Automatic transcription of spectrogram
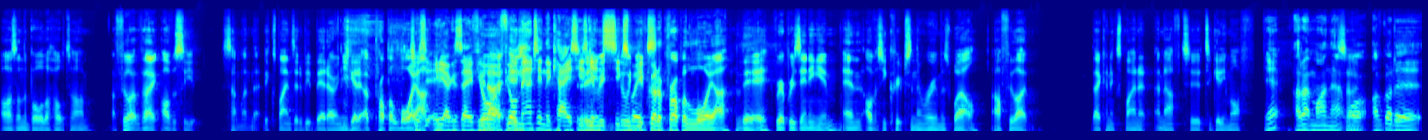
I was on the ball the whole time. I feel like they obviously someone that explains it a bit better, and you get a proper lawyer. Yeah, I can say if You you're know, if you're if- mounting the case, he's getting you- six when weeks. You've got a proper lawyer there representing him, and obviously Cripps in the room as well. I feel like they can explain it enough to, to get him off. yeah, I don't mind that. So- well, I've got a.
